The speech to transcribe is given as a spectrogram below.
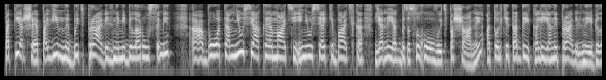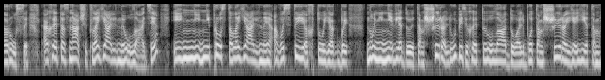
па-першае павінны быць правільнымі беларусамі. Бо там не ўсякая маці і не ўсякі бацька яны як бы заслугоўваюць пашаны а толькі тады калі яны правільныя беларусы. А гэта значыць лаяльны ўладзе і не, не просто лаяльныя А вось тыя хто як бы ну не не ведаю там шчыра любіць гэтую ладу альбо там шчыра яе там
